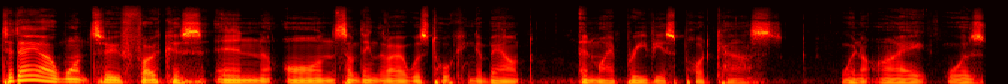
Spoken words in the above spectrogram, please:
Today I want to focus in on something that I was talking about in my previous podcast when I was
